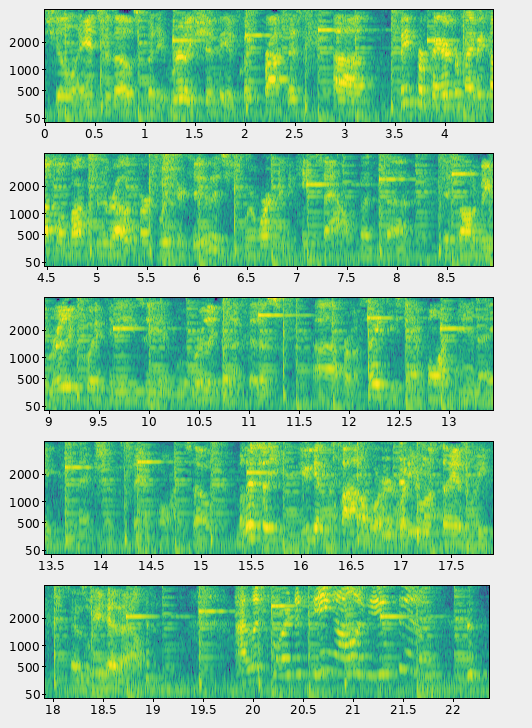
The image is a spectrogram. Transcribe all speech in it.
she'll answer those. But it really should be a quick process. Uh, be prepared for maybe a couple of bumps in the road first week or two as we're working the kinks out. But uh, this ought to be really quick and easy and will really benefit us uh, from a safety standpoint and a connection standpoint. So Melissa, you get the final word. What do you want to say as we as we head out? I look forward to seeing all of you soon.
